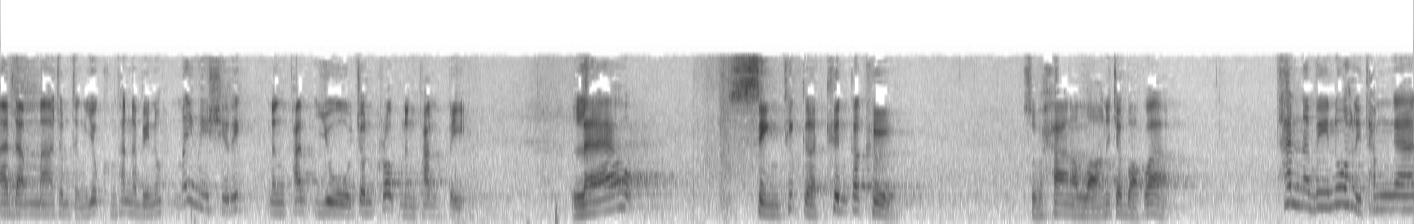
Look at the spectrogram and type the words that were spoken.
อาดัมมาจนถึงยุคของท่านนบีนุฮ์ไม่มีชิริกหนึ่งพันอยู่จนครบหนึ่งพันปี แล้ว สิ่งที่เกิดขึ้นก็คือสุบฮานัลลอฮ์นี่จะบอกว่า ท่านนบีนูห์นี่ทำงาน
